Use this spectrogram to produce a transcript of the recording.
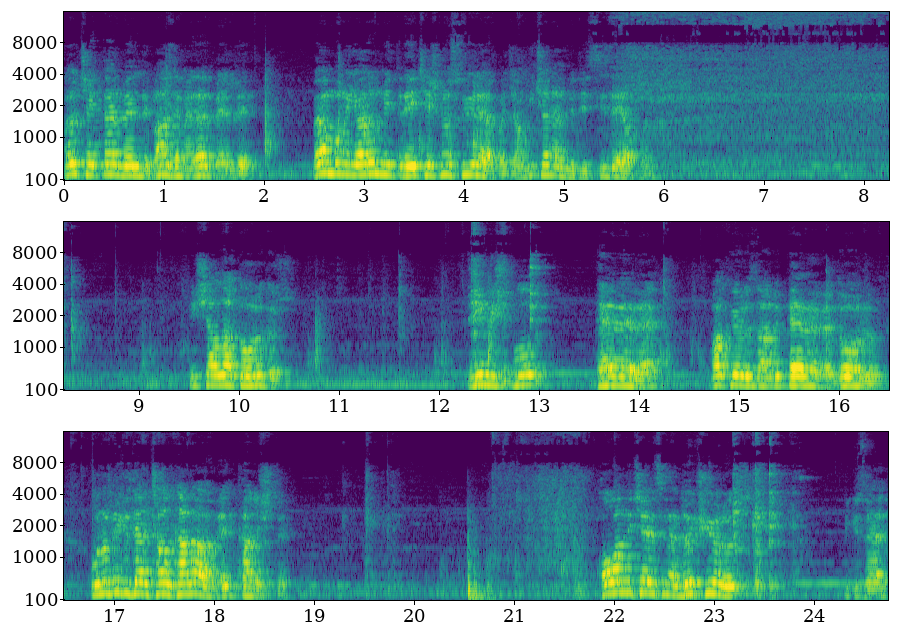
Ölçekler belli, malzemeler belli. Ben bunu yarım litreyi çeşme suyuyla yapacağım. Hiç önemli değil, siz de yapın. İnşallah doğrudur. Neymiş bu? PVV. Bakıyoruz abi PVV doğru. Bunu bir güzel çalkala abi karıştı. Kovanın içerisine döküyoruz. Bir güzel.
